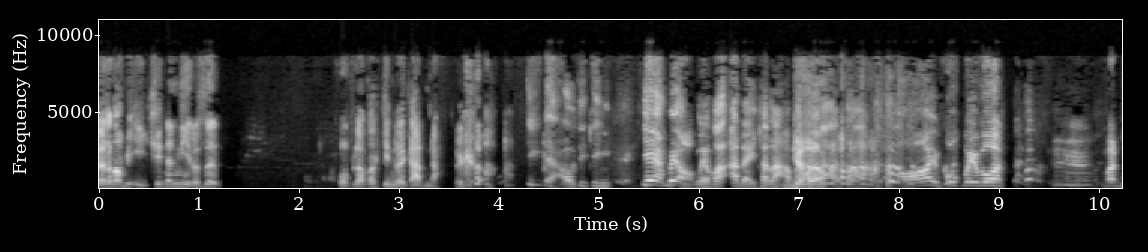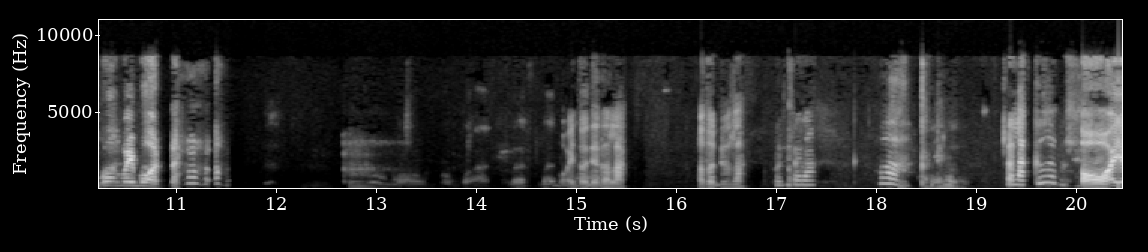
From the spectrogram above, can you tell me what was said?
แล้วก็ต้องมีอีกชิ้นนึงนี่รู้สึกปุ๊บเราก็กินด้วยกันนะจริง แต่เอาจริงๆ แยกไม่ออกเลยว่าอันไหนฉลามเดี๋ยวตาตาโอ้ยพุ่งไปหมด มันพุ่งไปหมดโอ้ยตัวเดียวน่ารัก เอาตัวเดียวน่ารักตัวเดียวน่ารักว้าอันนี้มึงน่ารักเกินโอ้ย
